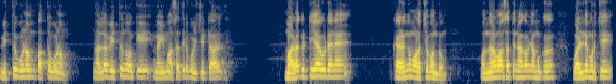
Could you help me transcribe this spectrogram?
വിത്ത് ഗുണം പത്ത് ഗുണം. നല്ല വിത്ത് നോക്കി മെയ് മാസത്തിൽ കുഴിച്ചിട്ടാൽ മഴ കിട്ടിയ ഉടനെ കിഴങ്ങ് മുളച്ചു പൊന്തും. ഒന്നര മാസത്തിനകം നമുക്ക് വള്ളി മുറിച്ച്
